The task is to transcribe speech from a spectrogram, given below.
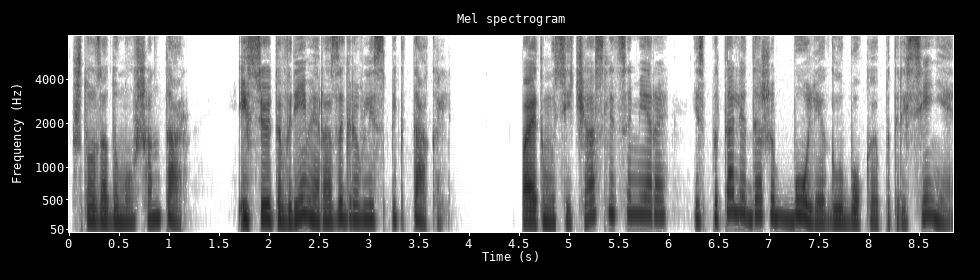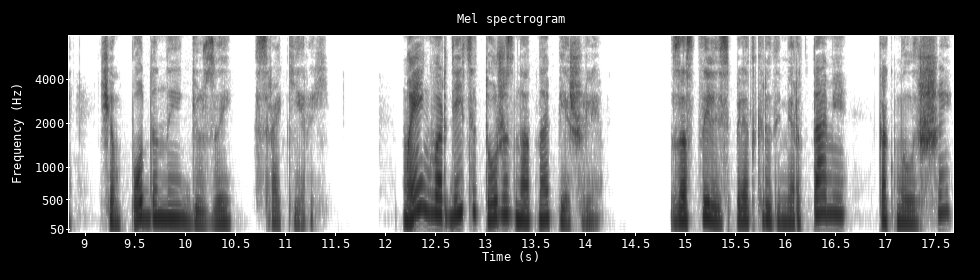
что задумал Шантар, и все это время разыгрывали спектакль. Поэтому сейчас лицемеры испытали даже более глубокое потрясение, чем подданные гюзы с ракирой. Мои гвардейцы тоже знатно опешили. Застыли с приоткрытыми ртами, как малыши,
